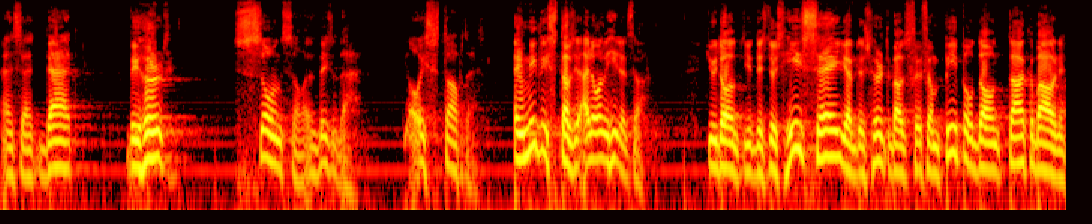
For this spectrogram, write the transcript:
and said, Dad, we heard so and so and this and that. He always stopped us immediately stops it. I don't want to hear that stuff. You don't, you, this just hearsay, you have just heard about from people, don't talk about it.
